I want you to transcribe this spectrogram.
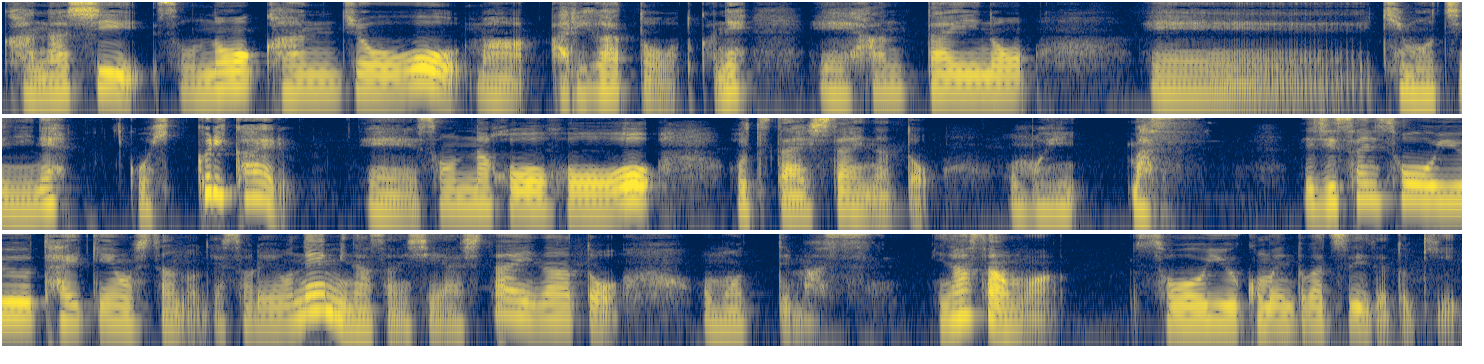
悲しい、その感情を、まあ、ありがとうとかね、えー、反対の、えー、気持ちにね、こうひっくり返る、えー、そんな方法をお伝えしたいなと思います。で実際にそういう体験をしたので、それをね、皆さんにシェアしたいなと思ってます。皆さんはそういうコメントがついた時、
